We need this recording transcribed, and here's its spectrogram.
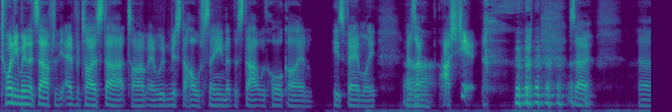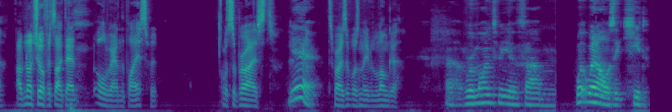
twenty minutes after the advertised start time, and we'd missed a whole scene at the start with Hawkeye and his family. And I was like, Ah. ah shit. so uh, I'm not sure if it's like that all around the place, but I was surprised. yeah. Surprised it wasn't even longer. Uh, reminds me of um, when I was a kid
